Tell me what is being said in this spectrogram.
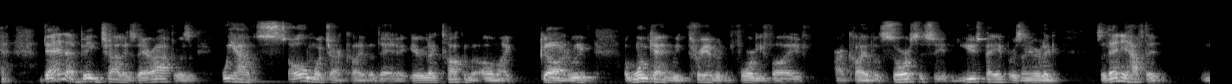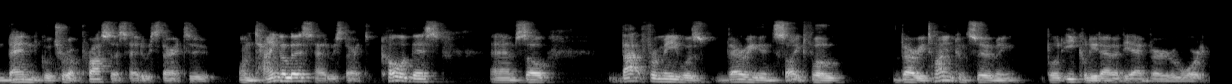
then a big challenge thereafter was we have so much archival data. You're like talking about, oh my God, we've at one count we 345 archival sources, so you have newspapers, and you're like, so then you have to then go through a process. How do we start to untangle this? How do we start to code this? And um, so that for me was very insightful, very time consuming, but equally that at the end very rewarding.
